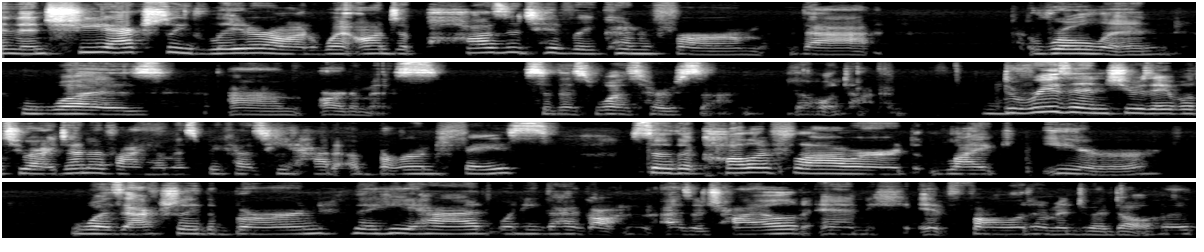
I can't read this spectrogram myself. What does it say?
And then she actually later on went on to positively confirm that Roland was um, Artemus. So this was her son the whole time. The reason she was able to identify him is because he had a burned face. So the cauliflower like ear was actually the burn that he had when he had gotten as a child, and it followed him into adulthood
